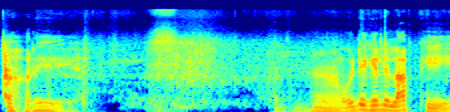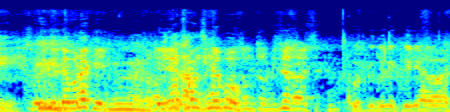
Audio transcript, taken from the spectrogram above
আরে হ্যাঁ ওইটা খেলে লাভ কি? দেবো নাকি? ক্লিয়ার চান্স নেব? দিলে ক্লিয়ার হয়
